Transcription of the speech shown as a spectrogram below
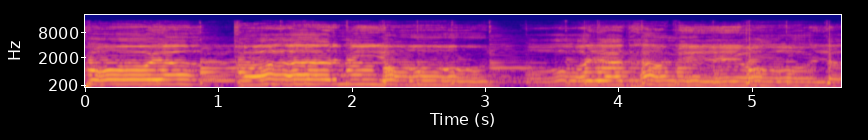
پایم پرنیان آید همه آید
